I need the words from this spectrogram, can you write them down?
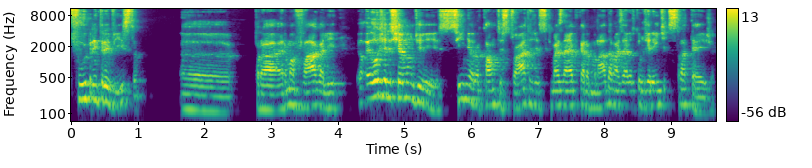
Fui para entrevista, pra... era uma vaga ali. Hoje eles chamam de Senior Account Strategist, que mais na época era nada mais era do que um gerente de estratégia.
